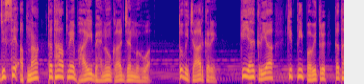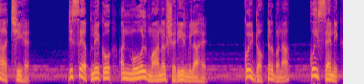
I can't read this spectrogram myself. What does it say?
जिससे अपना तथा अपने भाई बहनों का जन्म हुआ। तो विचार करें कि यह क्रिया कितनी पवित्र तथा अच्छी है, जिससे अपने को अनमोल मानव शरीर मिला है। कोई डॉक्टर बना, कोई सैनिक,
